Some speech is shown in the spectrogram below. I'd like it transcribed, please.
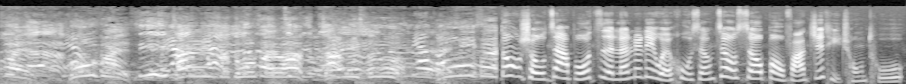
匪，土匪，你参与是土匪吗？参与是土匪。动手架脖子，蓝绿立委互相叫嚣，爆发肢体冲突。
